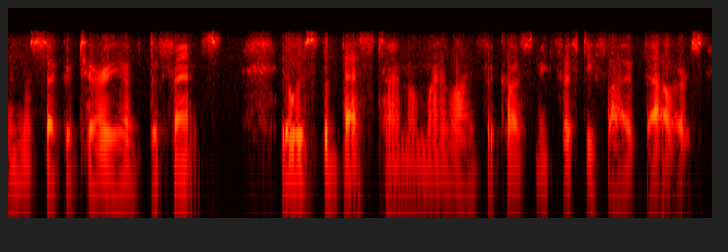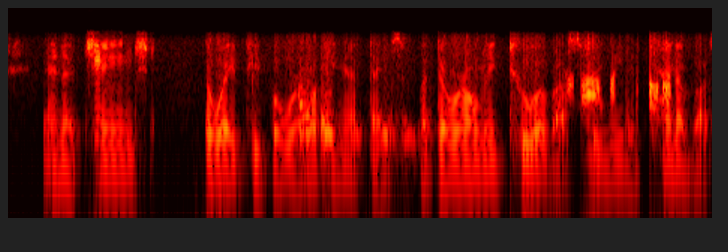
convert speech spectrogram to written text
and the Secretary of Defense. It was the best time of my life. It cost me fifty-five dollars, and it changed the way people were looking at things. But there were only two of us. We needed ten of us,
